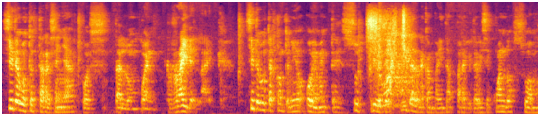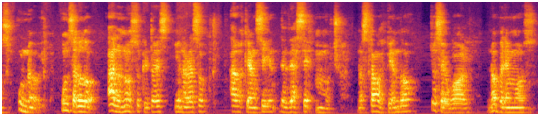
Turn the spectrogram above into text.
Si te gustó esta reseña, pues dale un buen ride like. Si te gusta el contenido, obviamente suscríbete y dale a la campanita para que te avise cuando subamos un nuevo video. Un saludo a los nuevos suscriptores y un abrazo a los que nos siguen desde hace mucho. Nos estamos viendo. Yo soy Wall. Nos veremos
